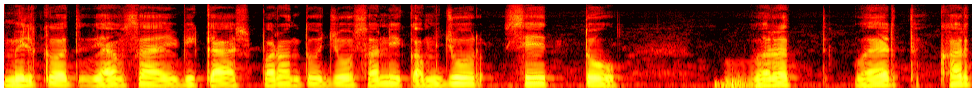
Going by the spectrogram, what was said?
મિલકત, વ્યવસાય, વિકાસ. પરંતુ જો શનિ કમજોર છે તો વ્યર્થ ખર્ચ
